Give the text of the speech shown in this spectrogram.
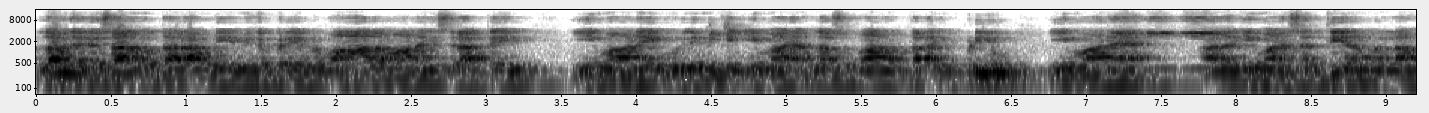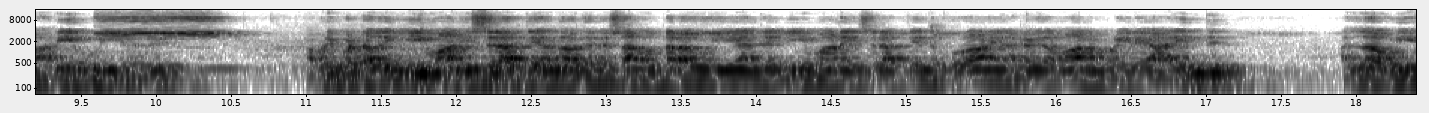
அல்லாஹ் ஜலேசான தாலாவுடைய மிகப்பெரிய பிரமாதமான இஸ்லாத்தை ஈமானை உறுதிமிக்க ஈமான அல்லாஹ் சுபான தாலா இப்படியும் ஈமான அந்த ஈமான சக்தியை நம்ம எல்லாம் அறிய முடிகிறது. அப்படிப்பட்ட அந்த ஈமான் இஸ்லாத்தை அல்லாஹ் ஜலேசான தாலாவுடைய அந்த ஈமான இஸ்லாத்தை இந்த குரானை நல்லவிதமான முறையிலே அறிந்து அல்லாஹ்வுடைய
